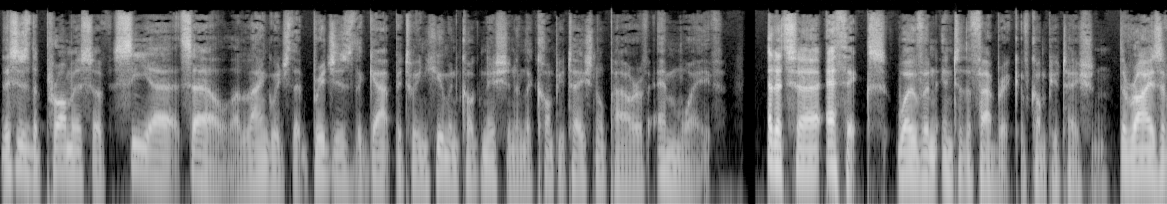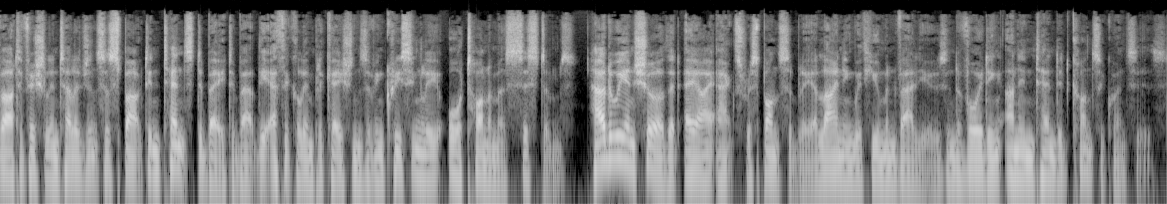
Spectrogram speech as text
This is the promise of CSL, a language that bridges the gap between human cognition and the computational power of M-Wave. Editor Ethics woven into the fabric of computation. The rise of artificial intelligence has sparked intense debate about the ethical implications of increasingly autonomous systems. How do we ensure that AI acts responsibly, aligning with human values and avoiding unintended consequences?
